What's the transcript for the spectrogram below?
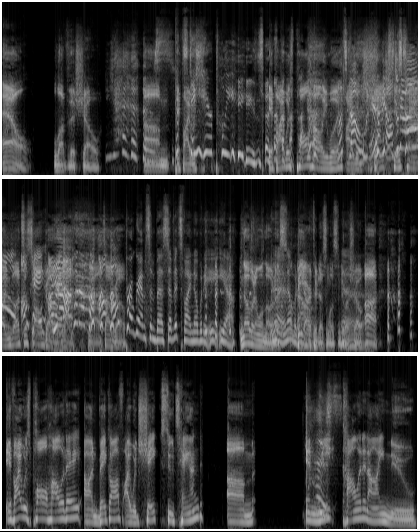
L love this show. Yes. Um, But if I stay was here, please. if I was Paul Hollywood, Let's I go. would Yeah, shake we all Suits just go. hand. Let's just all go. Yeah. I'll put up. I'll, I'll go. program some best stuff. It's fine. Nobody. Yeah. Nobody will notice. Yeah, nobody B. will. Arthur doesn't listen to our show. Uh, if I was Paul Hollywood on Bake Off, I would shake Suit's hand. Um, and Yes. we, Colin and I knew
